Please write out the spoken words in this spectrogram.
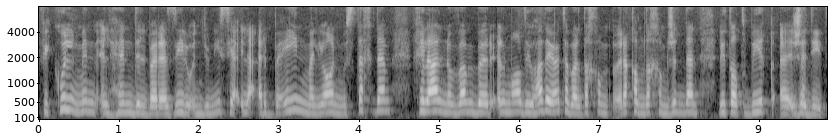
في كل من الهند البرازيل وإندونيسيا إلى 40 مليون مستخدم خلال نوفمبر الماضي. وهذا يعتبر ضخم رقم ضخم جدا لتطبيق جديد.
